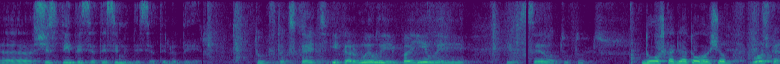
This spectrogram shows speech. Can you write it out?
е, 60-70 людей. Тут, так сказати, і кормили, і поїли, і, і все отут. От. Дошка для того, щоб Ложка,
